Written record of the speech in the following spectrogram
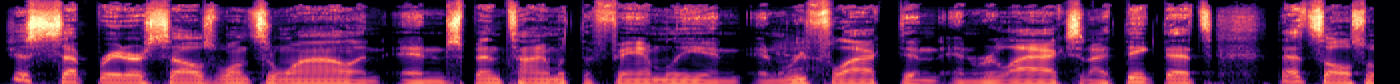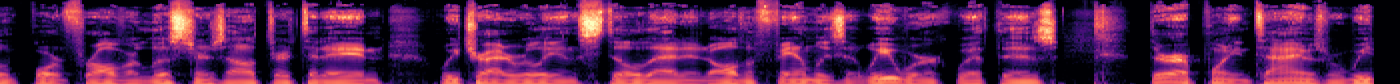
just separate ourselves once in a while and, and spend time with the family and, and yeah. reflect and, and relax. And I think that's that's also important for all of our listeners out there today. And we try to really instill that in all the families that we work with. Is there are point in times where we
